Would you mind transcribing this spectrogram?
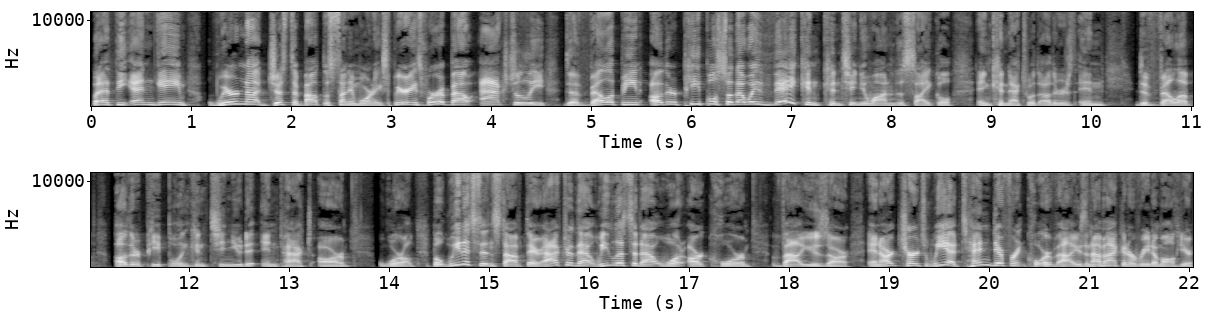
But at the end game, we're not just about the Sunday morning experience. We're about actually developing other people so that way they can continue on in the cycle and connect with others and develop other people and continue to impact our world. But we just didn't stop there. After that, we listed out what our core values are. In our church, we had 10 different core values, and I'm not going to read them all here,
